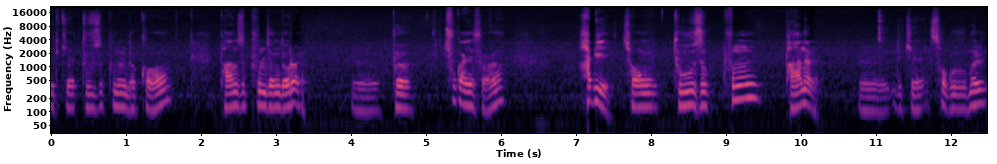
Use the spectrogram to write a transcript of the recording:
이렇게 두 스푼을 넣고 반 스푼 정도를 어, 더 추가해서 합이 총 두 스푼 반을 어, 이렇게 소금을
